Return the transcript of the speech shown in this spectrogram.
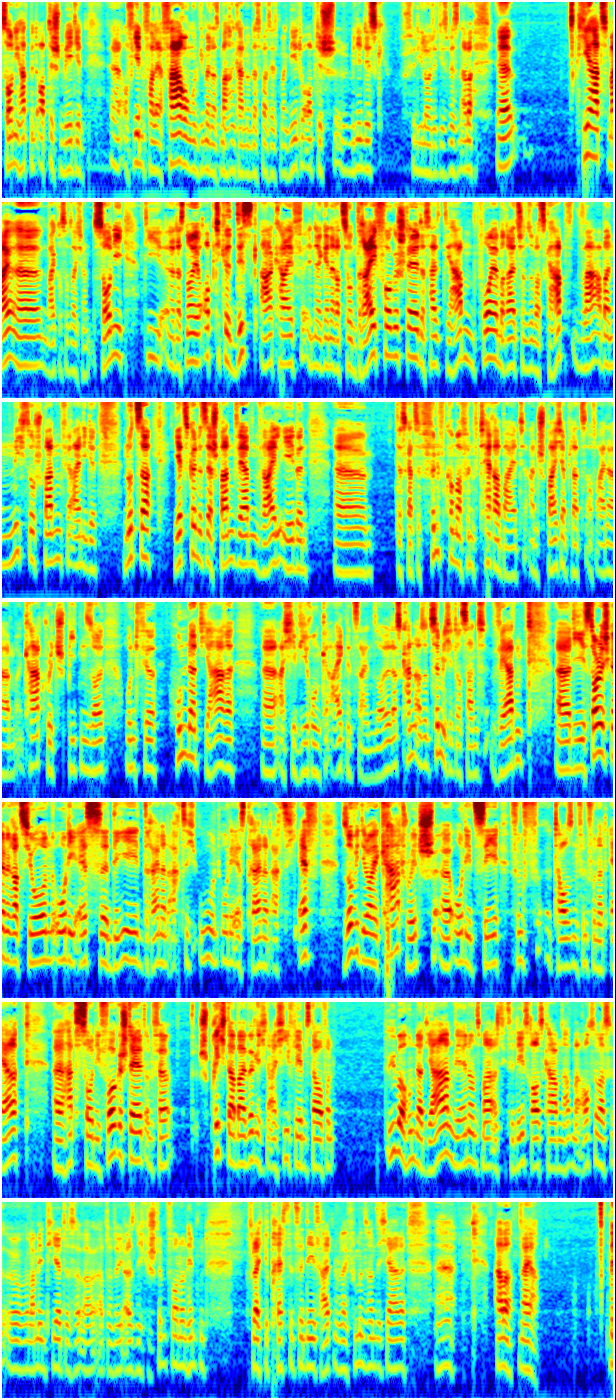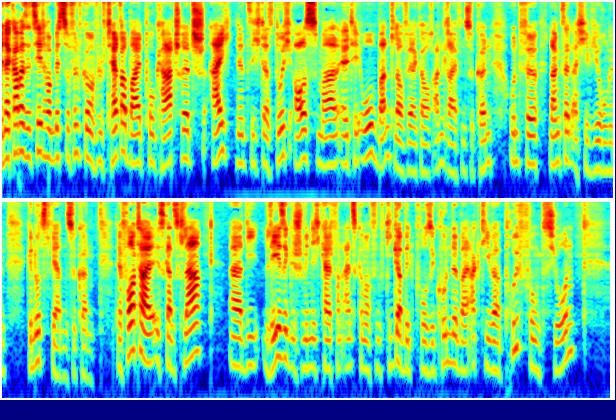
Sony hat mit optischen Medien äh, auf jeden Fall Erfahrung und wie man das machen kann. Und das war jetzt Magneto-optisch, äh, Minidisc, für die Leute, die es wissen. Aber äh, hier hat äh, Microsoft, sag ich schon, Sony die, äh, das neue Optical Disc Archive in der Generation 3 vorgestellt. Das heißt, sie haben vorher bereits schon sowas gehabt, war aber nicht so spannend für einige Nutzer. Jetzt könnte es sehr spannend werden, weil eben äh, das Ganze 5,5 Terabyte an Speicherplatz auf einer Cartridge bieten soll und für 100 Jahre äh, Archivierung geeignet sein soll. Das kann also ziemlich interessant werden. Äh, die Storage-Generation ODS D380U und ODS 380F sowie die neue Cartridge äh, ODC 5500R äh, hat Sony vorgestellt und verspricht dabei wirklich eine Archivlebensdauer von über 100 Jahren. Wir erinnern uns mal, als die CDs rauskamen, da hat man auch sowas äh, lamentiert. Das hat natürlich alles nicht gestimmt vorne und hinten. Vielleicht gepresste CDs halten vielleicht 25 Jahre. Äh, aber naja, mit einer Kapazität von bis zu 5,5 Terabyte pro Cartridge eignet sich das durchaus mal LTO-Bandlaufwerke auch angreifen zu können und für Langzeitarchivierungen genutzt werden zu können. Der Vorteil ist ganz klar, äh, die Lesegeschwindigkeit von 1,5 Gigabit pro Sekunde bei aktiver Prüffunktion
